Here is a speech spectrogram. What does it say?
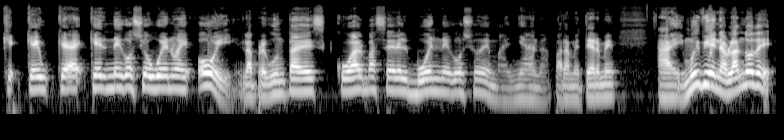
¿qué, qué, negocio bueno hay hoy. La pregunta es cuál va a ser el buen negocio de mañana para meterme ahí. Muy bien, hablando de,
